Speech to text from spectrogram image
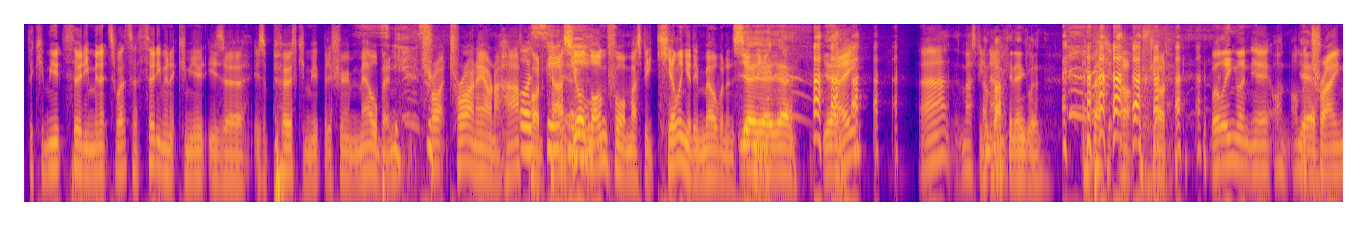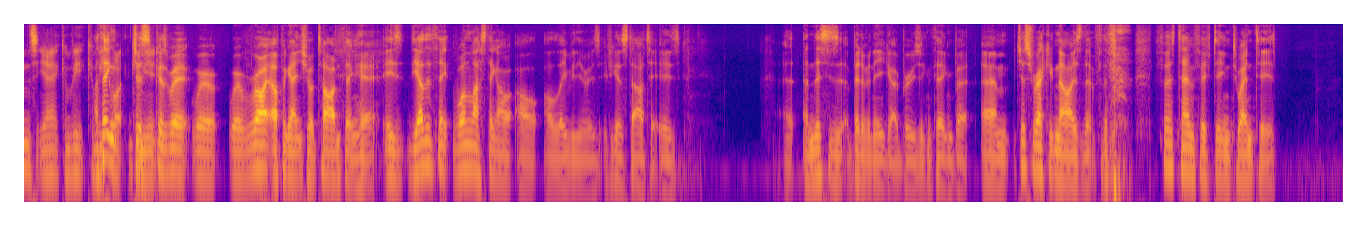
The commute, thirty minutes. Well, that's a thirty-minute commute is a is a Perth commute. But if you're in Melbourne, try try an hour and a half Or podcast. Sydney. Your long form must be killing it in Melbourne and Yeah, Sydney. yeah, yeah, yeah. Hey, ah, it must be. I'm no- back in England. and back oh god. Well, England, yeah, on, on Yeah. the trains, yeah, it can be. Can I be think quite just because we're we're we're right up against your time thing here is the other thing. One last thing I'll I'll, I'll leave with you is if you're going to start it is, uh, and this is a bit of an ego bruising thing, but um, just recognise that for the first 10, 15, 20, it's-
